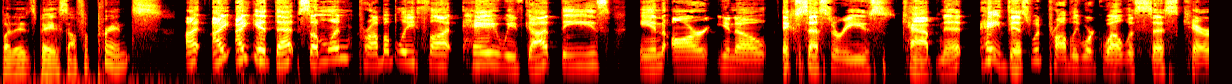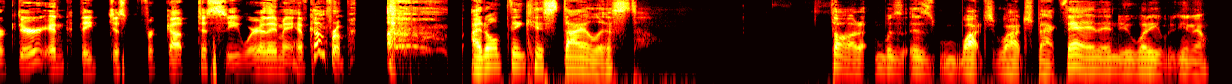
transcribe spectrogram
but it's based off of Prince. I, I, I get that. Someone probably thought, hey, we've got these in our, you know, accessories cabinet. Hey, this would probably work well with Seth's character, and they just forgot to see where they may have come from. I don't think his stylist thought was is watch watched back then and knew what he you know.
